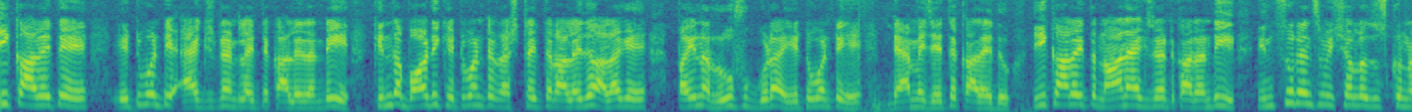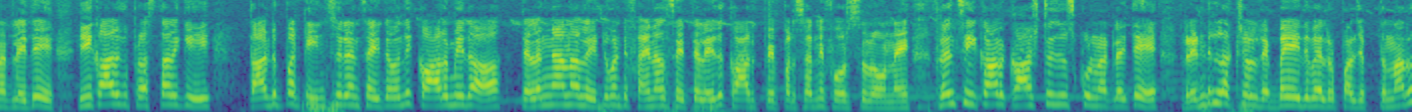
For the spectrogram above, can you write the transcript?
ఈ కారు అయితే ఎటువంటి యాక్సిడెంట్లు అయితే కాలేదండి. కింద బాడీకి ఎటువంటి రస్ట్ అయితే రాలేదు. అలాగే పైన రూఫ్ కూడా ఎటువంటి డ్యామేజ్ అయితే కాలేదు. ఈ కారు అయితే నాన్ యాక్సిడెంట్ కార్ అండి ఇన్సూరెన్స్ విషయంలో చూసుకున్నట్లయితే ఈ కారుకి ప్రస్తుతానికి థర్డ్ పార్టీ ఇన్సూరెన్స్ అయితే ఉంది. కారు మీద తెలంగాణలో ఎటువంటి ఫైనల్స్ అయితే లేదు. కార్ పేపర్స్ అన్ని ఫోర్స్లో ఉన్నాయి. ఫ్రెండ్స్ ఈ కారు కాస్ట్ చూసుకున్నట్లయితే రెండు లక్షల డెబ్బై ఐదు వేల రూపాయలు చెప్తున్నారు.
